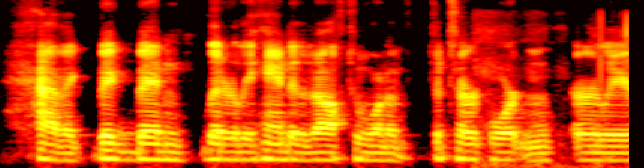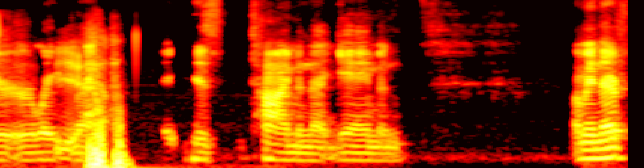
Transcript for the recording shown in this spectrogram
havoc. Big Ben literally handed it off to one of to Turk Wharton earlier or late Yeah. that, his time in that game, and I mean they're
